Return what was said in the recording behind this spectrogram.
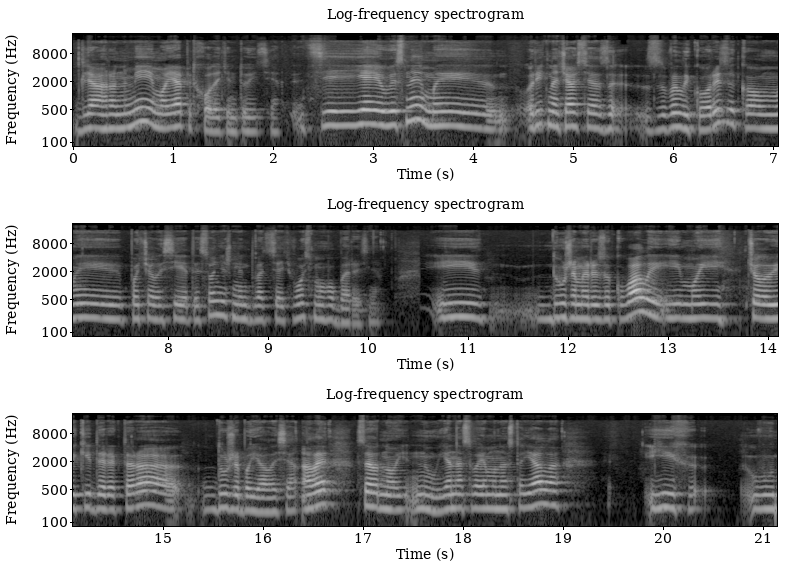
Для агрономії моя підходить інтуїція. Цієї весни ми рік почався з, з великого ризику. Ми почали сіяти соняшник 28 березня. І дуже ми ризикували, і мої чоловіки-директора дуже боялися. Але все одно ну, я на своєму настояла. Їх у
